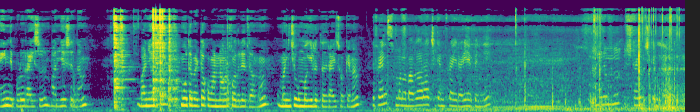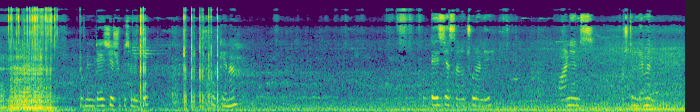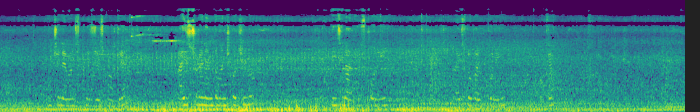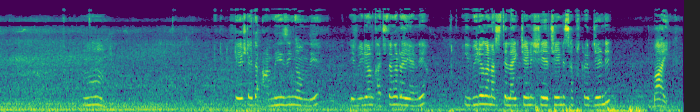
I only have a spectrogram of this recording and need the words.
అయింది ఇప్పుడు రైస్ బంద్ చేసేద్దాం. బంద్ చేసి మూత పెట్టి ఒక వన్ అవర్ వదిలేద్దాము. మంచి ఉమ్మగిలుతుంది రైస్ ఓకేనా ఫ్రెండ్స్ మన బగారా చికెన్ ఫ్రై రెడీ అయిపోయింది. Style chicken fry. ఇప్పుడు నేను టేస్ట్ చేసి చూపిస్తాను మీకు. ఓకేనా? టేస్ట్ చేస్తాను చూడండి. Onions first lemon. మంచి లెమన్ స్క్వీజ్ చేసుకుని ఓకే? రైస్ చూడండి ఎంత మంచిగా వచ్చిందో. పీస్ తీసుకొని రైస్లో కలుపుకొని ఓకే? టేస్ట్ అయితే అమేజింగ్గా ఉంది. ఈ వీడియోని ఖచ్చితంగా ట్రై చేయండి. ఈ వీడియో కానీ నచ్చితే లైక్ చేయండి షేర్ చేయండి సబ్స్క్రైబ్ చేయండి. బాయ్.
